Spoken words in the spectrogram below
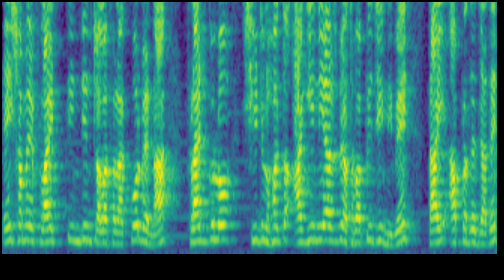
এই সময় ফ্লাইট তিন দিন চলাফেরা করবে না, ফ্লাইটগুলো শিডিউল হয়তো আগিয়ে নিয়ে আসবে অথবা পিছিয়ে নিবে। তাই আপনাদের যাদের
